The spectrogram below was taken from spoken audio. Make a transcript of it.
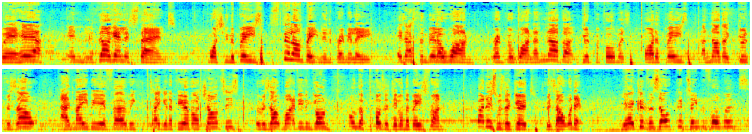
we're here in the Doug Ellis stand, watching the Bees still unbeaten in the Premier League. It's Aston Villa 1, Brentford 1. Another good performance by the Bees, another good result. And maybe if uh, we'd taken a few of our chances, the result might have even gone on the positive on the Bees front. But this was a good result, wasn't it? Yeah, good result, good team performance.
